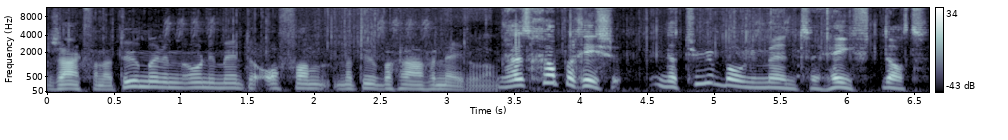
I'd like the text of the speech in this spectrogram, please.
zaak van Natuurmonumenten of van Natuurbegraven Nederland? Nou, het grappige is, Natuurmonumenten heeft dat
